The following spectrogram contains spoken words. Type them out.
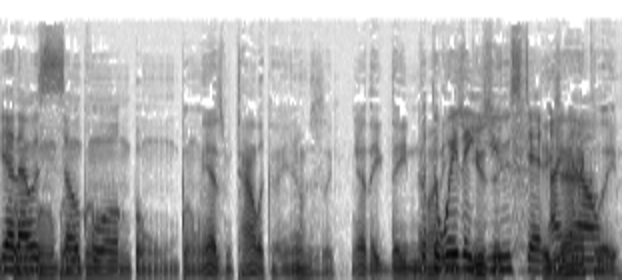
Yeah, that was so cool. Boom, boom, boom. Yeah, it's Metallica. You know, it's like yeah, they they know. But the way they used it, used it exactly.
